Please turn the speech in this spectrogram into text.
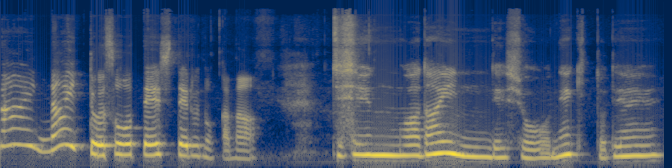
ない、ないと想定してるのかな？自信はないんでしょうね、きっとね。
